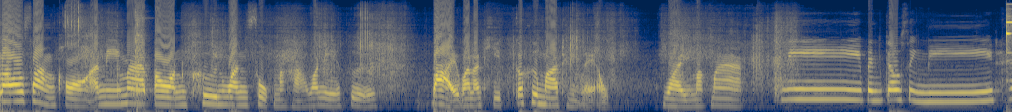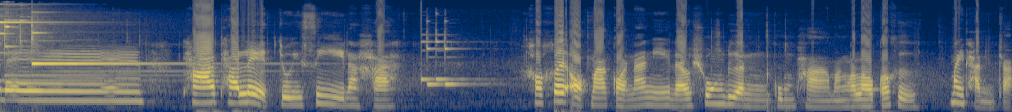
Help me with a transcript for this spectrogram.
เราสั่งของอันนี้มาตอนคืนวันศุกร์นะคะ วันนี้คือบ่ายวันอาทิตย์ก็คือมาถึงแล้ว ไวมากๆ นี่เป็นเจ้าสิ่งนี้ทะเลทาทาเลตจุยซี่นะคะ เขาเคยออกมาก่อนหน้านี้แล้วช่วงเดือนกุมภามั้งแล้วเราก็คือไม่ทันจ้ะ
